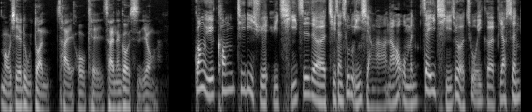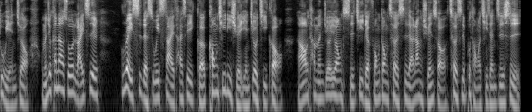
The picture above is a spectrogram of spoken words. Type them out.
某些路段才 OK，才能够使用。关于空气力学与骑姿的骑乘速度影响啊，然后我们这一期就有做一个比较深度研究，我们就看到说，来自瑞士的 Swisside，它是一个空气力学研究机构，然后他们就用实际的风洞测试啊，让选手测试不同的骑乘姿势，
